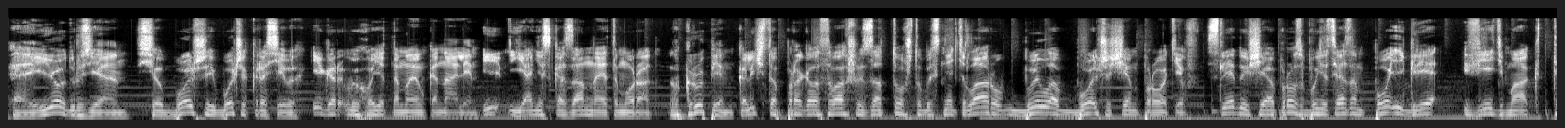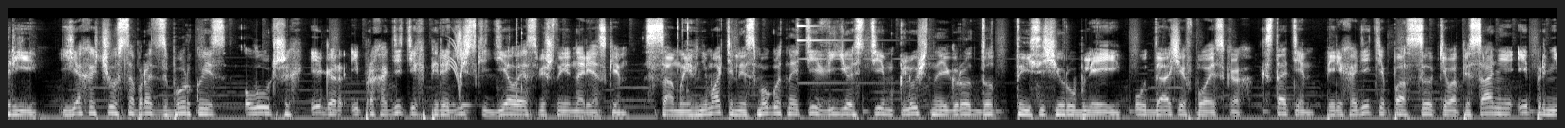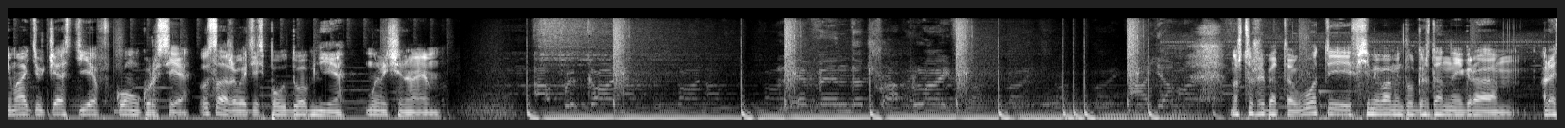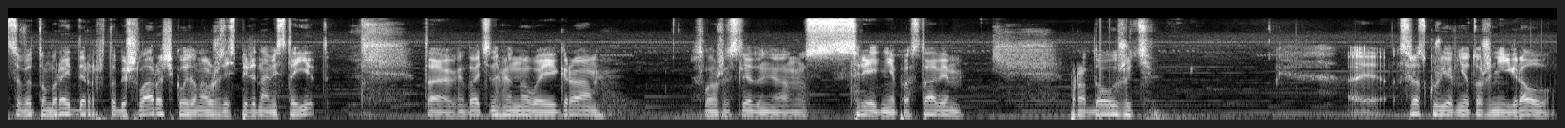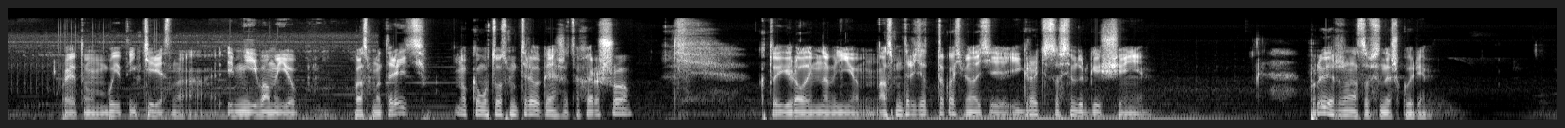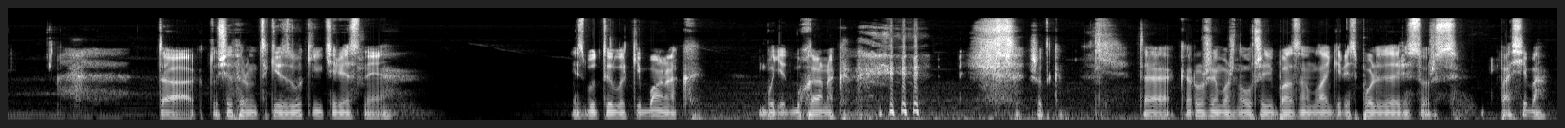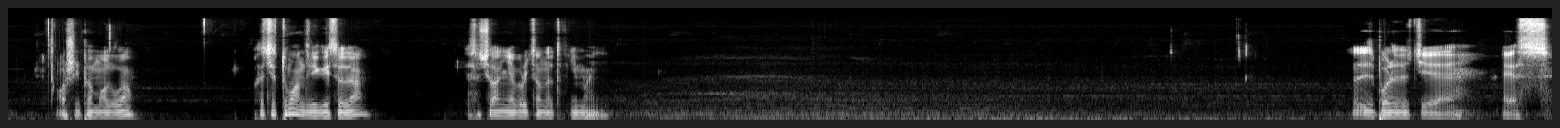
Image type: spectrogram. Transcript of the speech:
Эй, йоу, друзья! Все больше и больше красивых игр выходят на моем канале, и я несказанно этому рад. В группе количество проголосовавших за то, чтобы снять Лару, было больше, чем против. Следующий опрос будет связан по игре Ведьмак 3. Я хочу собрать сборку из лучших игр и проходить их периодически делая смешные нарезки. Самые внимательные смогут найти видео Steam ключ на игру до 1000 рублей. Удачи в поисках. Кстати, переходите по ссылке в описании и принимайте участие в конкурсе. Усаживайтесь поудобнее, мы начинаем. Ну что ж, ребята, вот и всеми вами долгожданная игра Rise of the Tomb Raider, то бишь Ларочка, вот она уже здесь перед нами стоит. Так, давайте, например, новая игра. Сложное исследование, ну, среднее поставим. Продолжить. Э, сразу скажу, я в нее тоже не играл, поэтому будет интересно и мне, и вам ее посмотреть. Ну, кому-то смотрел, конечно, это хорошо кто играл именно в нее. А смотреть это такое себе, знаете, играть совсем другие ощущения. Проверь на собственной шкуре. Так, тут сейчас прям такие звуки интересные. Из бутылок и банок будет буханок. Шутка. Так, оружие можно улучшить в базовом лагере, используя ресурсы. Спасибо. Очень помогло. Кстати, туман двигается, да? Я сначала не обратил на это внимание. Используйте S.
